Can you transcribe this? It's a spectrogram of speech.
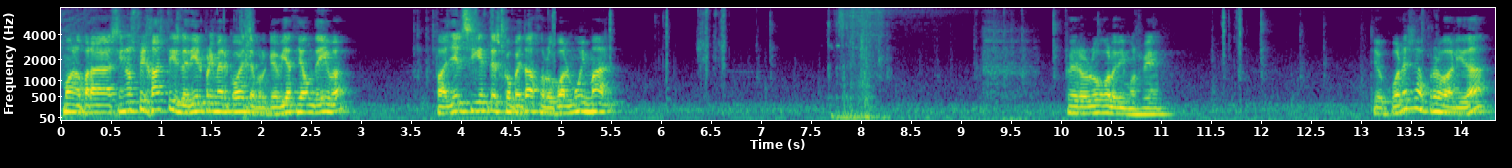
Bueno, para si no os fijasteis, le di el primer cohete porque vi hacia dónde iba Fallé el siguiente escopetazo, lo cual muy mal Pero luego le dimos bien Tío, ¿cuál es la probabilidad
